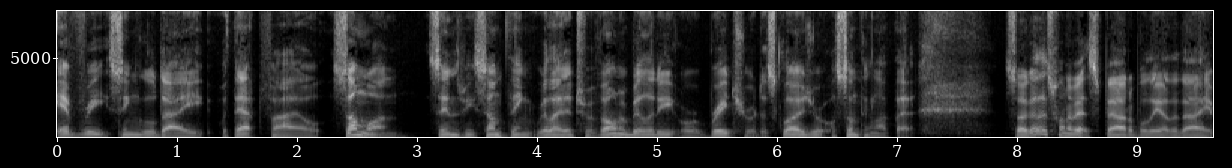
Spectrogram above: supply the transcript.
every single day without fail. Someone sends me something related to a vulnerability or a breach or a disclosure or something like that. So I got this one about Spoutible the other day.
